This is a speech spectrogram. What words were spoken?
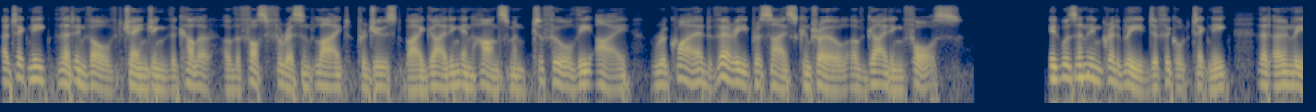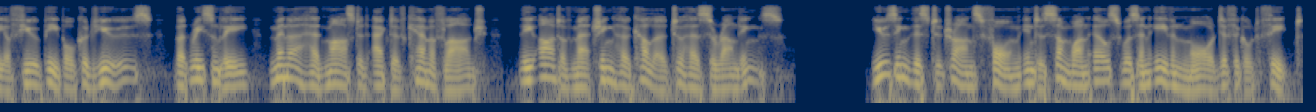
a technique that involved changing the color of the phosphorescent light produced by guiding enhancement to fool the eye, required very precise control of guiding force. It was an incredibly difficult technique that only a few people could use, but recently, Menou had mastered active camouflage, the art of matching her color to her surroundings. Using this to transform into someone else was an even more difficult feat.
